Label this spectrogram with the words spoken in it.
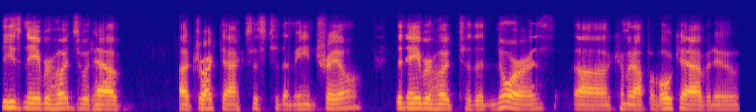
these neighborhoods would have uh, direct access to the main trail. The neighborhood to the north, uh, coming up of Oak Avenue,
